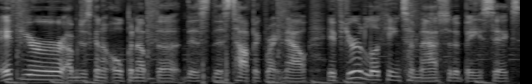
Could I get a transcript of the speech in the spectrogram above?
if you're, I'm just going to open up the this this topic right now. If you're looking to master the basics,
